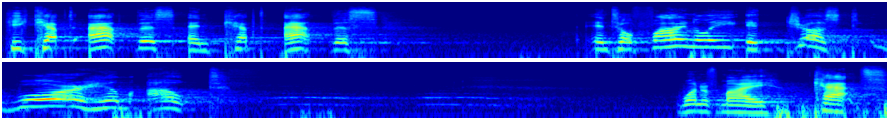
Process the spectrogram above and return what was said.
He kept at this and kept at this until finally it just wore him out. One of my cats,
